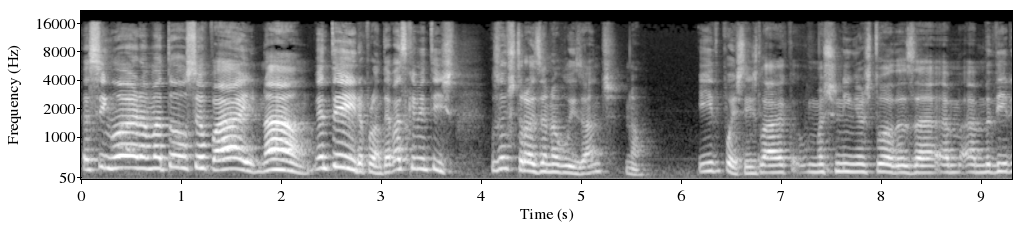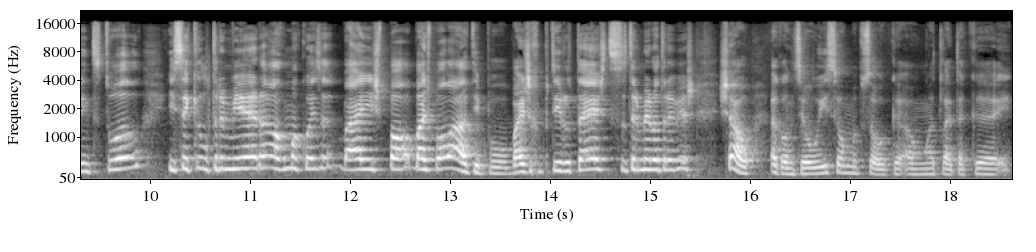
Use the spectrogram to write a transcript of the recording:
a senhora matou o seu pai. Não, mentira. Pronto, é basicamente isto. Os esteroides anabolizantes, não. E depois tens lá umas ceninhas todas a, a, a medirem-te todo e se aquilo tremer alguma coisa, vais para, vais para lá. Tipo, vais repetir o teste, se tremer outra vez, tchau. Aconteceu isso a uma pessoa, que, a um atleta que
